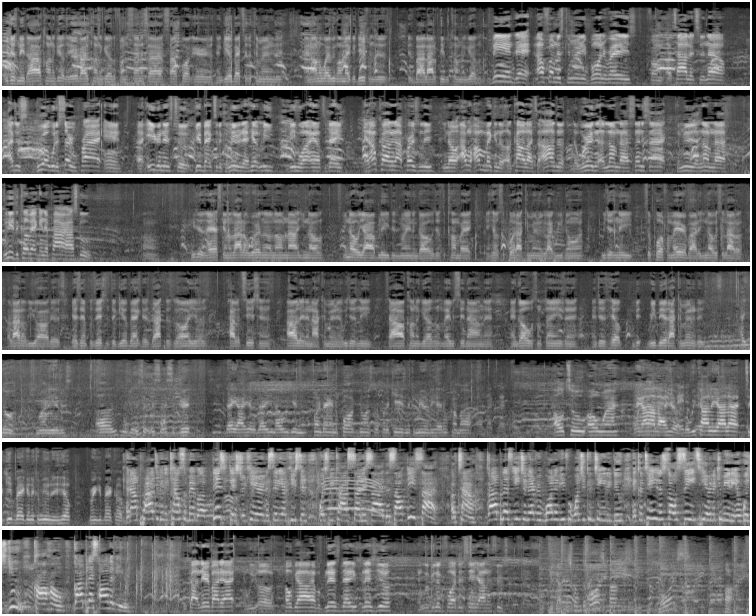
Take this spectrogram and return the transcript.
we just need to all come together. Everybody come together from the Sunnyside, South Park area, and give back to the community. And the only way we're gonna make a difference is is by a lot of people coming together. Being that I'm from this community, born and raised from a toddler to now, I just grew up with a certain pride and uh, eagerness to give back to the community that helped me be who I am today. And I'm calling out personally, you know, I'm, I'm making a, a call out to all the, the Worthing alumni, Sunnyside community alumni. We need to come back and empower our school. Um, we just asking a lot of Worthing alumni, you know, you know y'all bleed this green and gold just to come back and help support our community like we doing. We just need support from everybody. You know, it's a lot of a lot of you all that's, that's in positions to give back. There's doctors, lawyers, politicians, all that in our community. We just need to all come together, maybe sit down and, and go over some things and, and just help rebuild our community. How you doing? Ronnie Evans. Uh, this is a, it's, a, it's, a, it's a good day out here today. You know, we're getting fun day in the park, doing stuff for the kids in the community. Had them come out. 02, 01, they all out here. But we calling y'all out to get back in the community, help bring it back up. And I'm proud to be the council member of this district here in the city of Houston, which we call Sunnyside, the southeast side of town. God bless each and every one of you for what you continue to do and continue to sow seeds here in the community in which you call home. God bless all of you. We calling everybody out, and we uh, hope y'all have a blessed day, blessed year, and we'll be looking forward to seeing y'all in the future. You got this from the Voice Box. Voice Box.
